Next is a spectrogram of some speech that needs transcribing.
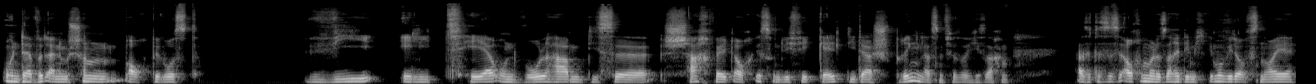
Und da wird einem schon auch bewusst, wie elitär und wohlhabend diese Schachwelt auch ist und wie viel Geld die da springen lassen für solche Sachen. Also das ist auch immer eine Sache, die mich immer wieder aufs Neue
